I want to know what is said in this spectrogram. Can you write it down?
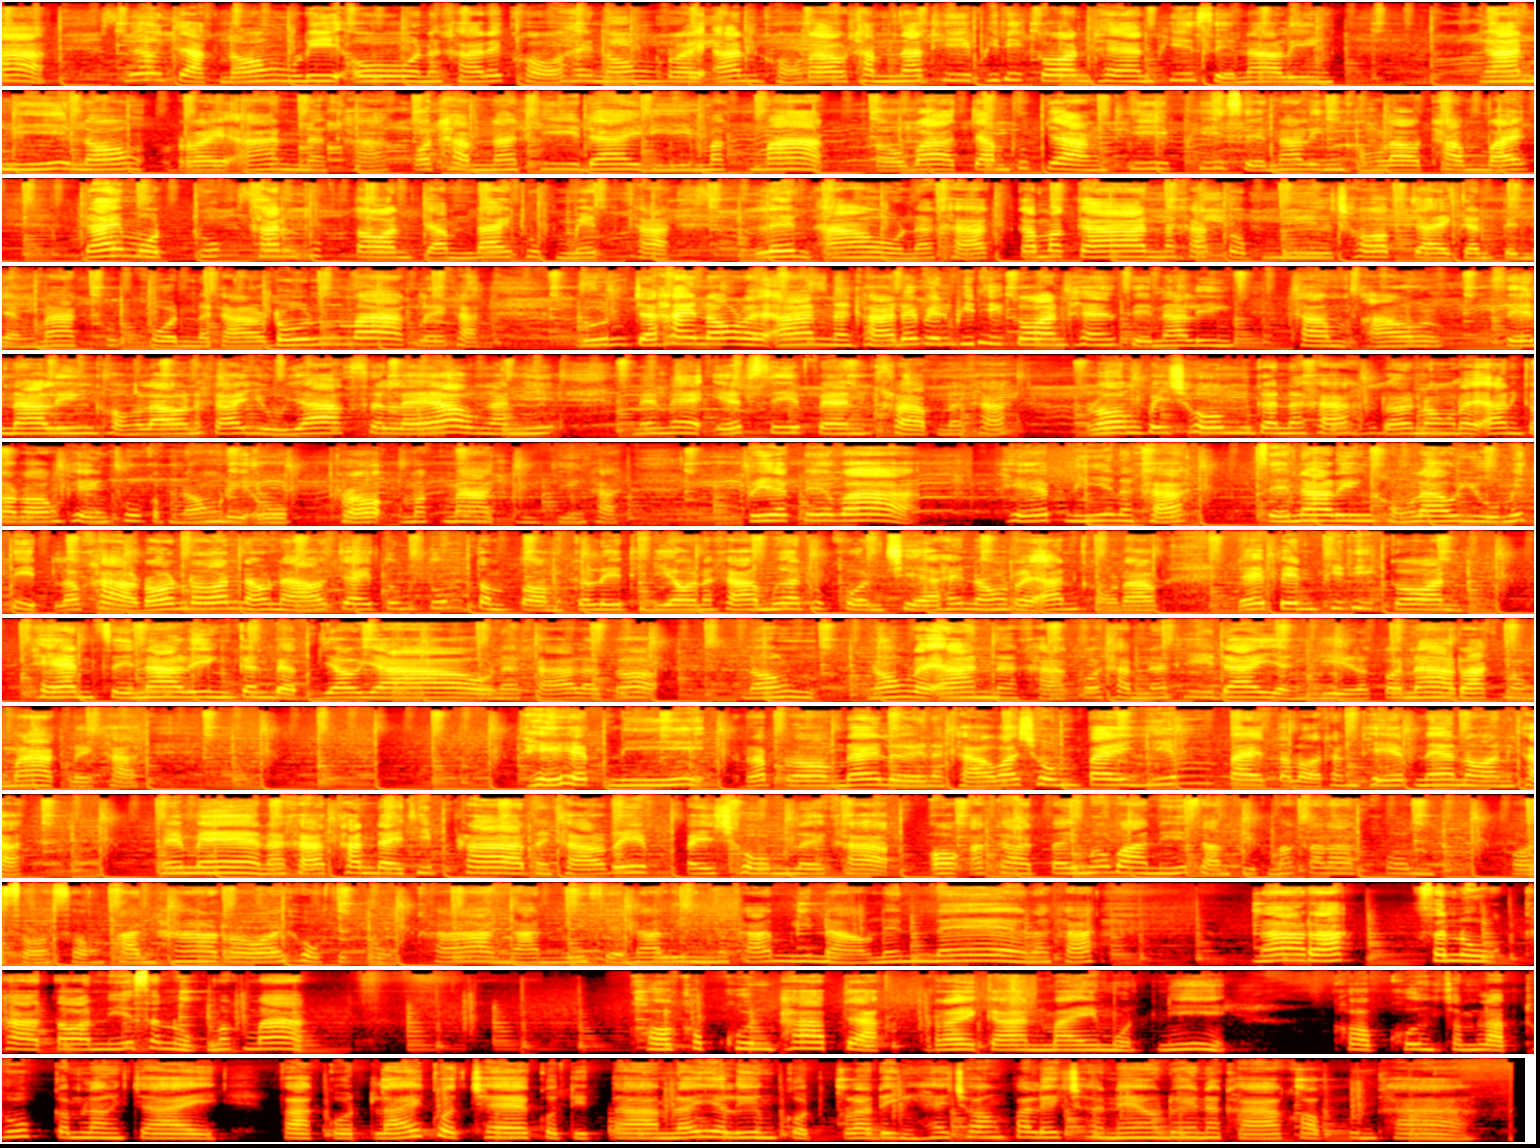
เนื่องจากน้องลีโอนะคะ ได้ขอให้น้องไรอันของเราทำหน้าที่พิธีกรแทนพี่เสนาลิง งานนี้น้องไรอันนะคะ ก็ทำหน้าที่ได้ดีมากๆ เพราะว่าจำทุกอย่างที่พี่เสนาลิงของเราทำไว้ ได้หมดทุกขั้นทุกตอนจำได้ทุกเม็ดค่ะ เล่นเอานะคะ กรรมการนะคะ ตบมือชอบใจกันเป็นอย่างมากทุกคนนะคะ รุ้นมากเลยค่ะรุ้นจะให้น้องไรอันนะคะ ได้เป็นพิธีกรแทนเสนาลิงทำเอาเสนาลิงของเรานะคะ อยู่ยากซะแล้วงานนี้แม่แม่เอสซีแฟนคลับนะคะ ลองไปชมกันนะคะ แล้วน้องไรอันก็ร้องเพลงคู่กับน้องรีโอ เพราะมากๆจริงๆค่ะ เรียกได้ว่าเทปนี้นะคะ เสนาริงของเราอยู่ไม่ติดแล้วค่ะ ร้อนร้อนหนาวๆใจตุ้มตุ้มต่อมๆกันเลยทีเดียวนะคะ เมื่อทุกคนเชียร์ให้น้องไรอันของเรา ได้เป็นพิธีกรแทนเสนาริงกันแบบยาวๆนะคะ แล้วก็น้องน้องไรอันนะคะ ก็ทำหน้าที่ได้อย่างดีแล้วก็น่ารักมากๆเลยค่ะ ปนี้รับรองได้เลยนะคะ ว่าชมไปยิ้มไปตลอดทั้งเทปแน่นอนค่ะ แม่ๆนะคะ ท่านใดที่พลาดนะคะ รีบไปชมเลยค่ะ ออกอากาศไปเมื่อวานนี้ 30 มกราคม พศ 2566 ค่ะ งานนี้เสนาลิงนะคะ มีหนาวแน่ๆนะคะ น่ารักสนุกค่ะ ตอนนี้สนุกมากๆ ขอขอบคุณภาพจากรายการไม่หมดนี่ ขอบคุณสำหรับทุกกำลังใจ ฝากกดไลค์ กดแชร์ กดติดตาม และอย่าลืมกดกระดิ่งให้ช่องป้าเล็กชาแนลด้วยนะคะ ขอบคุณค่ะ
